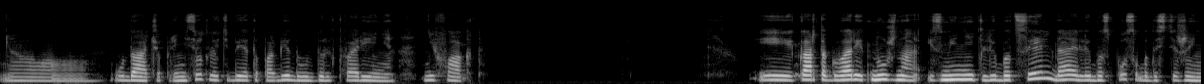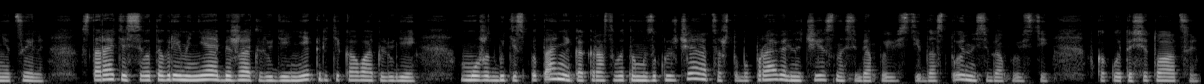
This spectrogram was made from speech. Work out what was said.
э, удачу, принесет ли тебе эта победа удовлетворение? Не факт. И карта говорит, нужно изменить либо цель, да, либо способы достижения цели. Старайтесь в это время не обижать людей, не критиковать людей. Может быть, испытание как раз в этом и заключается, чтобы правильно, честно себя повести, достойно себя повести в какой-то ситуации.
